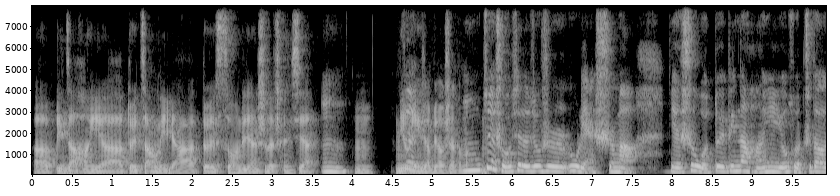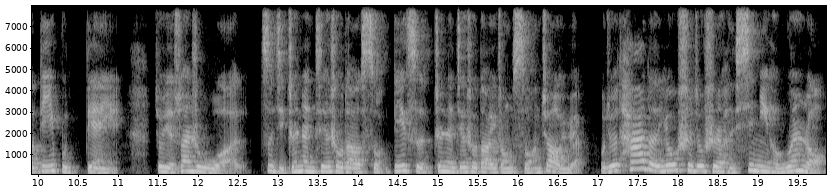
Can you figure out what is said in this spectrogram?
呃殡葬行业啊、对葬礼啊、对死亡这件事的呈现。嗯。嗯，你有印象比较深的吗？嗯，最熟悉的就是《入殓师》嘛，也是我对殡葬行业有所知道的第一部电影，就也算是我自己真正接受到死亡，第一次真正接受到一种死亡教育。我觉得它的优势就是很细腻、很温柔，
